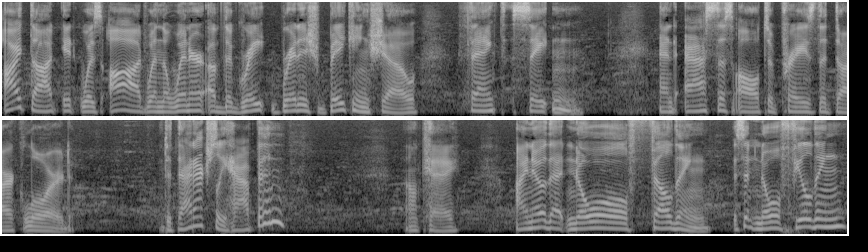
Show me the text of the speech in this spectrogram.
I thought it was odd when the winner of the Great British Baking Show thanked Satan and asked us all to praise the Dark Lord. Did that actually happen? Okay. I know that Noel Fielding, isn't Noel Fielding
